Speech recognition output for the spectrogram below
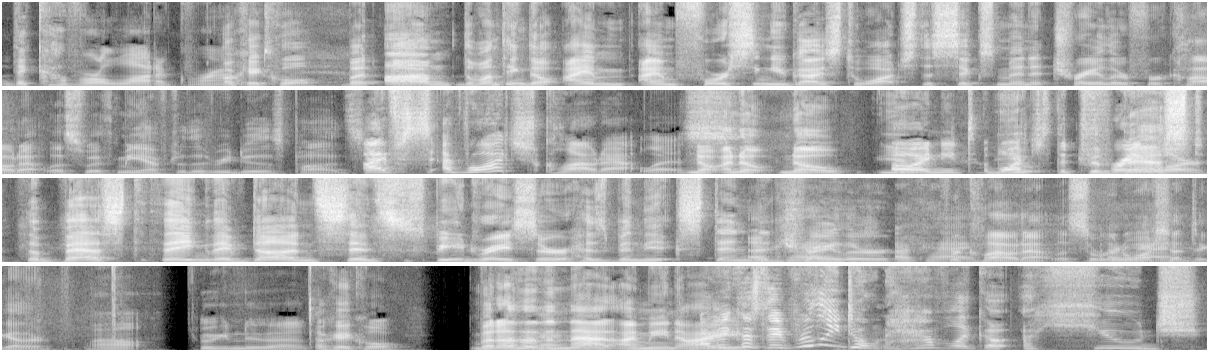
they cover a lot of ground. Okay, cool. But uh, Um, the one thing though, I am I am forcing you guys to watch the six minute trailer for Cloud Atlas with me after the redo this pod. So. I've s- I've watched Cloud Atlas. no, I know, no. you- Oh, I need to watch the The trailer. best, the best thing they've done since Speed Racer has been the extended Okay, trailer okay. for Cloud Atlas. So we're gonna watch that together. Well, We can do that. Okay, cool. But other Okay. than that, I mean, I, I mean, because they really don't have like a, a huge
